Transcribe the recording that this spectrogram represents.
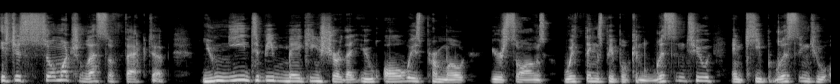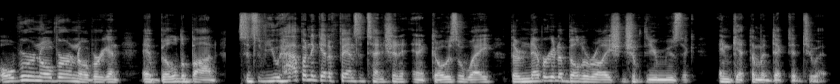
is just so much less effective. You need to be making sure that you always promote your songs with things people can listen to and keep listening to over and over and over again and build a bond. Since if you happen to get a fan's attention and it goes away, they're never going to build a relationship with your music and get them addicted to it.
